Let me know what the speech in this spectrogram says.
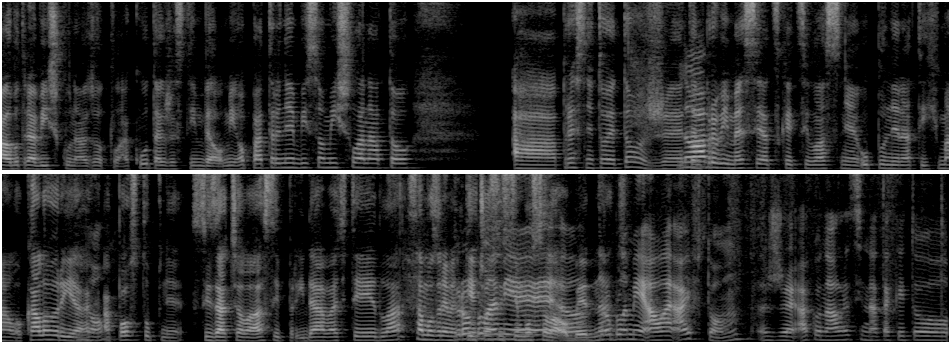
alebo teda výšku nášho tlaku, takže s tým veľmi opatrne by som išla na to. A presne to je to, že no ten a... prvý mesiac, keď si vlastne úplne na tých málo kalóriách no. a postupne si začala asi pridávať tie jedla, samozrejme problém tie, čo si je, si musela eh, objednať. Problém je ale aj v tom, že ako náhle si na takejto eh,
